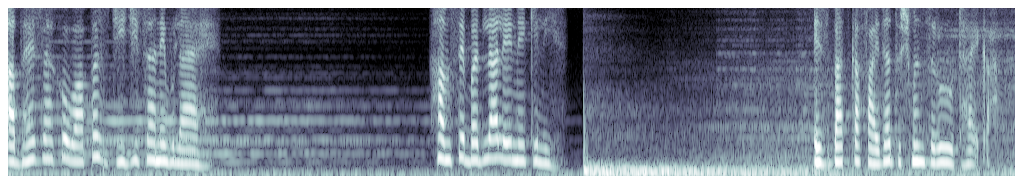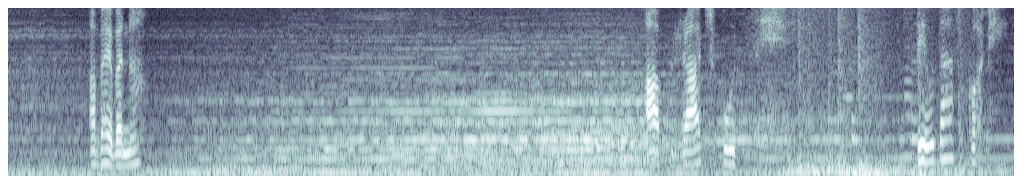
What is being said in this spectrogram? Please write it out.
अभय सा को वापस जीजी सा ने बुलाया है। हमसे बदला लेने के लिए। इस बात का फ़ायदा दुश्मन ज़रूर उठाएगा। अभय बना आप राजपूत से देवदास कौने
